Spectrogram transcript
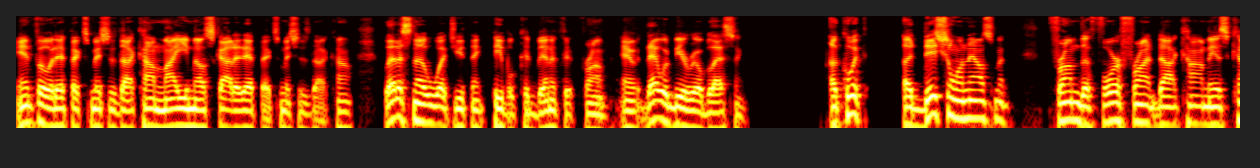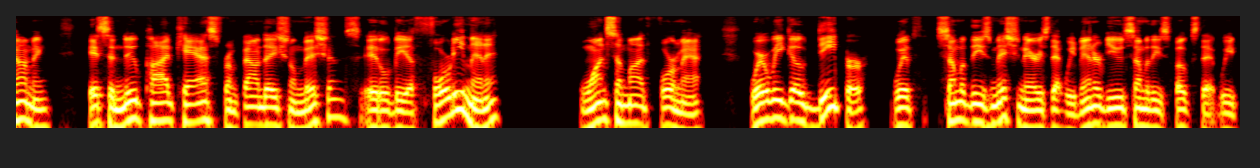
Info at fxmissions.com. My email, scott at fxmissions.com. Let us know what you think people could benefit from. And that would be a real blessing. A quick additional announcement from the forefront.com is coming. It's a new podcast from Foundational Missions. It'll be a 40 minute, once a month format where we go deeper with some of these missionaries that we've interviewed, some of these folks that we've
